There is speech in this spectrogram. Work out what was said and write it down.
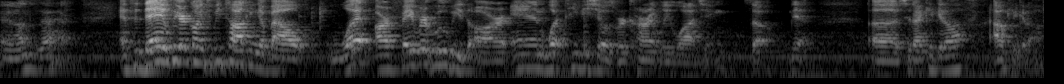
And I'm Zach. and today we are going to be talking about what our favorite movies are and what TV shows we're currently watching. So, yeah. Uh, should I kick it off? I'll kick it off.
